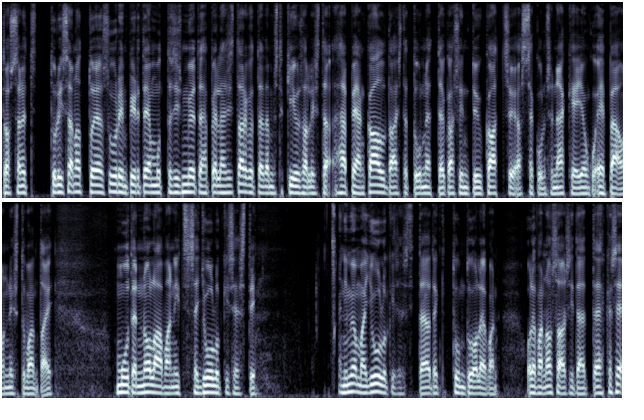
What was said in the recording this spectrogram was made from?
tuossa nyt tuli sanottua jo suurin piirtein, mutta siis myötähäpeällä siis tarkoittaa tämmöistä kiusallista häpeän kaltaista tunnetta, joka syntyy katsojassa, kun se näkee jonkun epäonnistuvan tai muuten nolaavan itsensä julkisesti. Nimenomaan julkisesti tämä jotenkin tuntuu olevan, olevan osa sitä, että ehkä se,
